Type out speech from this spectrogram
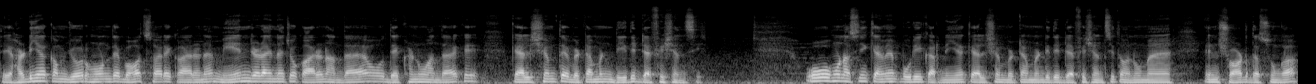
ਤੇ ਹੱਡੀਆਂ ਕਮਜ਼ੋਰ ਹੋਣ ਦੇ ਬਹੁਤ ਸਾਰੇ ਕਾਰਨ ਹੈ। ਮੇਨ ਜਿਹੜਾ ਇਹਨਾਂ ਚੋਂ ਕਾਰਨ ਆਂਦਾ ਹੈ, ਉਹ ਦੇਖਣ ਨੂੰ ਆਂਦਾ ਹੈ ਕਿ ਕੈਲਸ਼ੀਅਮ ਤੇ ਵਿਟਾਮਿਨ ਡੀ ਦੀ ਡੈਫੀਸ਼ੀਐਂਸੀ ਉਹ ਹੁਣ ਅਸੀਂ ਕਿਵੇਂ ਪੂਰੀ ਕਰਨੀ ਹੈ ਕੈਲਸ਼ੀਅਮ ਵਿਟਾਮਿਨ ਡੀ ਦੀ ਡੈਫੀਸ਼ੀਐਂਸੀ ਤੁਹਾਨੂੰ ਮੈਂ ਇਨ ਸ਼ਾਰਟ ਦੱਸੂਗਾ।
